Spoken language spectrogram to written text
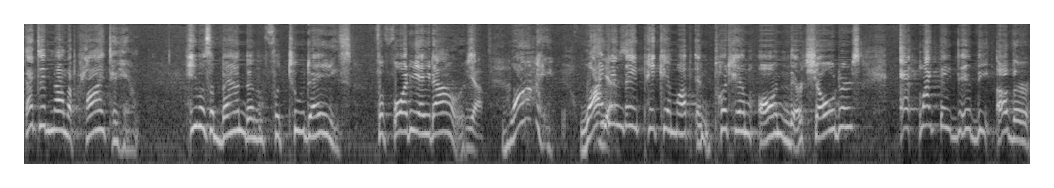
That did not apply to him. He was abandoned for two days, for 48 hours. Yeah. Why? Why Yes. didn't they pick him up and put him on their shoulders and, like they did the other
